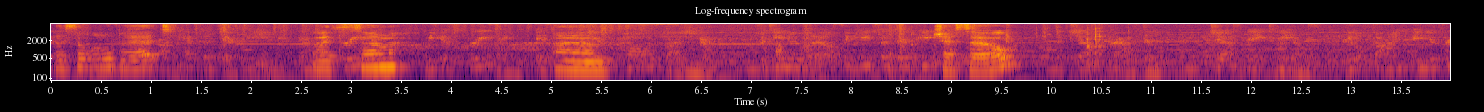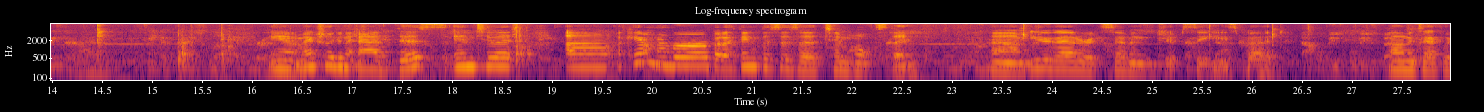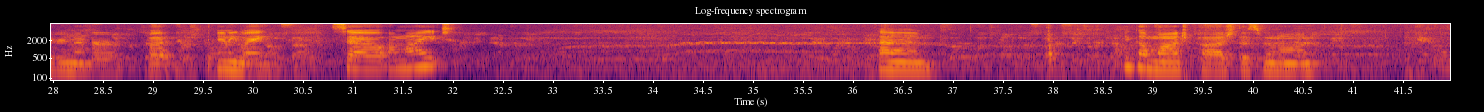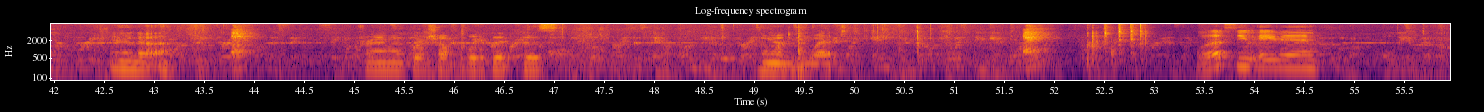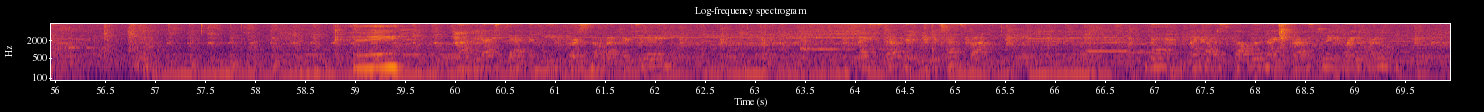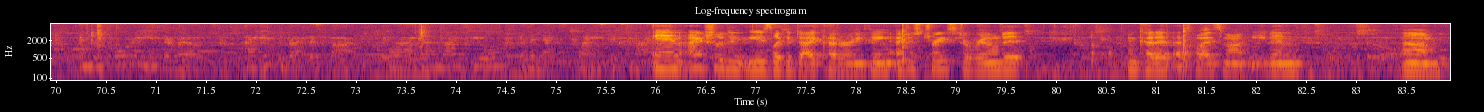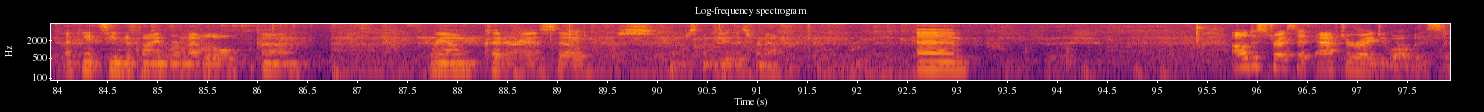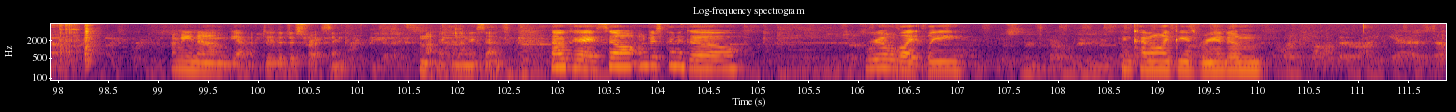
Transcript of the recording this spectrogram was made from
this a little bit with some um, gesso. And I'm actually going to add this into it. Um, I can't remember, but I think this is a Tim Holtz thing. Um, either that or it's Seven Gypsies, but I don't exactly remember. But anyway, so I might um, I think I'll Mod Podge this one on and uh, dry my brush off a little bit because I don't want it to be wet. Bless you, Aiden. Okay. How did I set a new personal record today? I started with test run. Then I got a solid night's rest great room. And before I hit the road, I hit the breakfast bar, where I got my fuel, and I actually didn't use like a die cut or anything. I just traced around it and cut it. That's why it's not even. Um, I can't seem to find where my little um, round cutter is, so I'm just gonna do this for now. Um, I'll distress it after I do all this stuff. I mean, um, yeah, do the distressing. Not making any sense. Okay, so I'm just gonna go real lightly and kind of like these random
